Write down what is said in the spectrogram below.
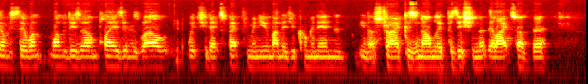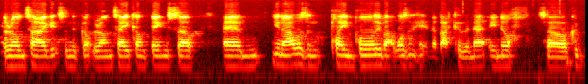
obviously want, wanted his own players in as well, which you'd expect from a new manager coming in. And you know, strikers are normally a position that they like to have their their own targets and they've got their own take on things. So um, you know, I wasn't playing poorly, but I wasn't hitting the back of the net enough. So I could,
